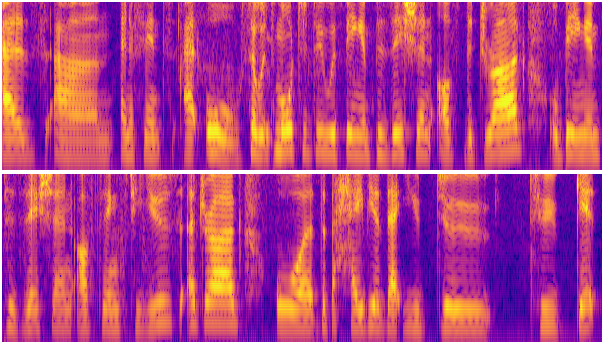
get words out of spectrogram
as um, an offence at all. So, it's more to do with being in possession of the drug or being in possession of things to use a drug or the behaviour that you do to get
